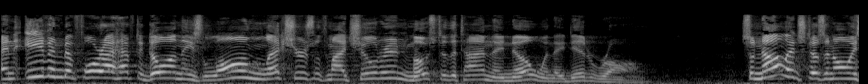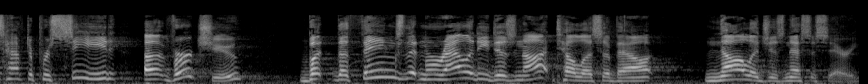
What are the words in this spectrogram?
And even before I have to go on these long lectures with my children, most of the time they know when they did wrong. So knowledge doesn't always have to precede uh, virtue, but the things that morality does not tell us about, knowledge is necessary.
